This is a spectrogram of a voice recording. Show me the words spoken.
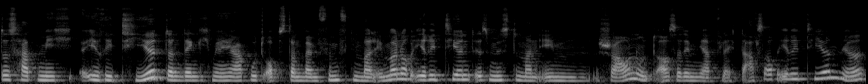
das hat mich irritiert. Dann denke ich mir, ja gut, ob es dann beim fünften Mal immer noch irritierend ist, müsste man eben schauen. Und außerdem, ja, vielleicht darf es auch irritieren, ja.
